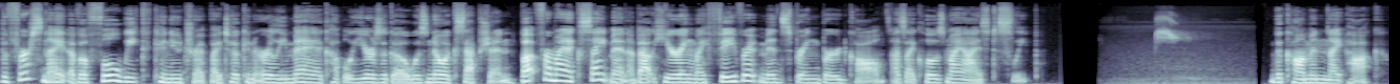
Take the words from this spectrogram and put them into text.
The first night of a full week canoe trip I took in early May a couple years ago was no exception, but for my excitement about hearing my favorite mid spring bird call as I closed my eyes to sleep. The common nighthawk.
